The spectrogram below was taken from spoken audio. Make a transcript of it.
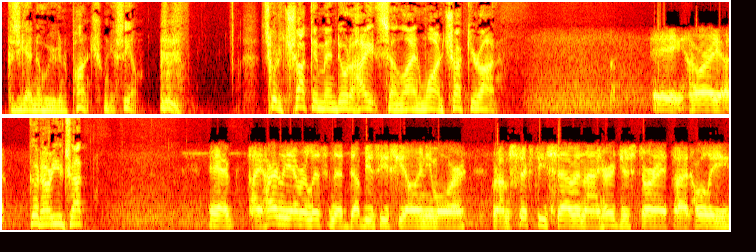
because you got to know who you're going to punch when you see them. Let's go to Chuck in Mendota Heights on line one. Chuck, you're on. Hey, how are you? Good. How are you, Chuck? Hey, I, I hardly ever listen to WCCO anymore, but I'm 67. I heard your story. I thought, holy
